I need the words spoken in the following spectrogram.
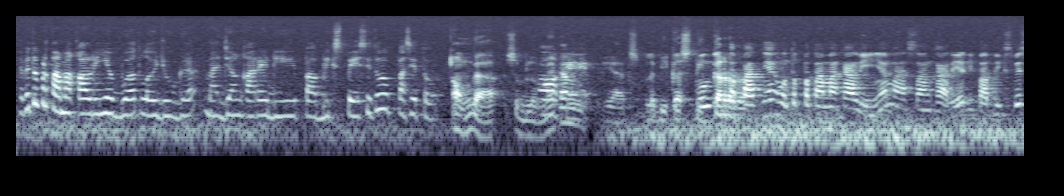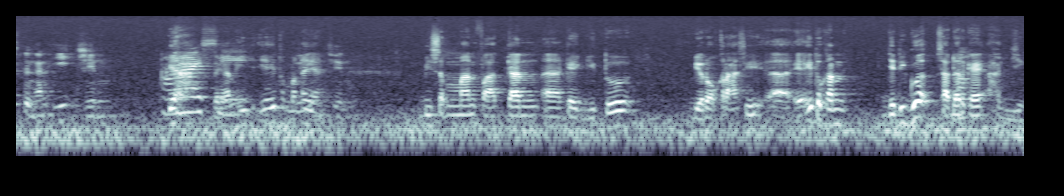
Tapi itu pertama kalinya buat lo juga majang karya di public space itu pas itu. Oh enggak, sebelumnya Oke. kan ya lebih ke Mungkin stiker. tepatnya untuk pertama kalinya masang karya di public space dengan izin. Ya, I see. dengan ya itu makanya Izin. bisa memanfaatkan eh, kayak gitu birokrasi eh, ya itu kan jadi gue sadar kayak anjing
